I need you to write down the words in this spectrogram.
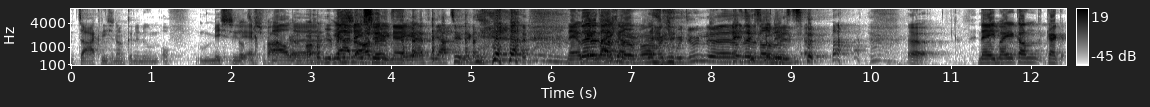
een taak die ze dan kunnen doen? Of missen jullie echt bepaalde... waarom je ja, nee, sorry, nee, ja, ja tuurlijk. nee, oké, okay, maar, maar wat je moet doen, uh, dat weet nog niet. ja. Nee, maar je kan, kijk,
